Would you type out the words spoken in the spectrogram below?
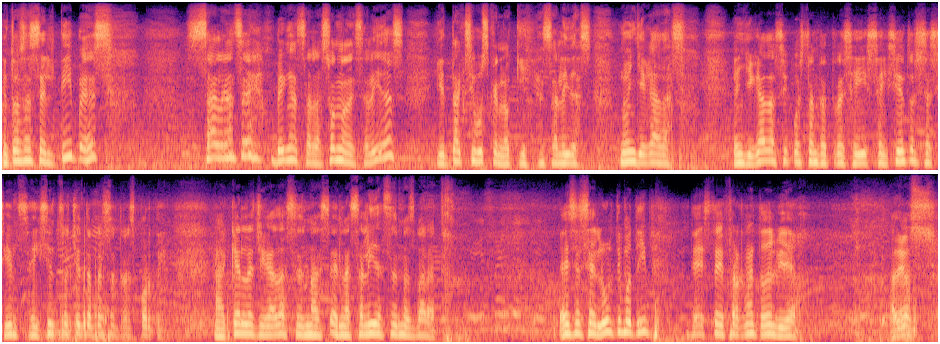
Entonces el tip es Sálganse, vénganse a la zona de salidas y el taxi búsquenlo aquí, en salidas, no en llegadas. En llegadas sí cuestan entre 600 y 600, 680 pesos el transporte. Acá en las llegadas es más, en las salidas es más barato. Ese es el último tip de este fragmento del video. Adiós.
